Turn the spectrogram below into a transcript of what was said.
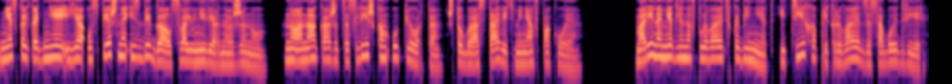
Несколько дней я успешно избегал свою неверную жену, но она кажется слишком уперта, чтобы оставить меня в покое. Марина медленно вплывает в кабинет и тихо прикрывает за собой дверь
